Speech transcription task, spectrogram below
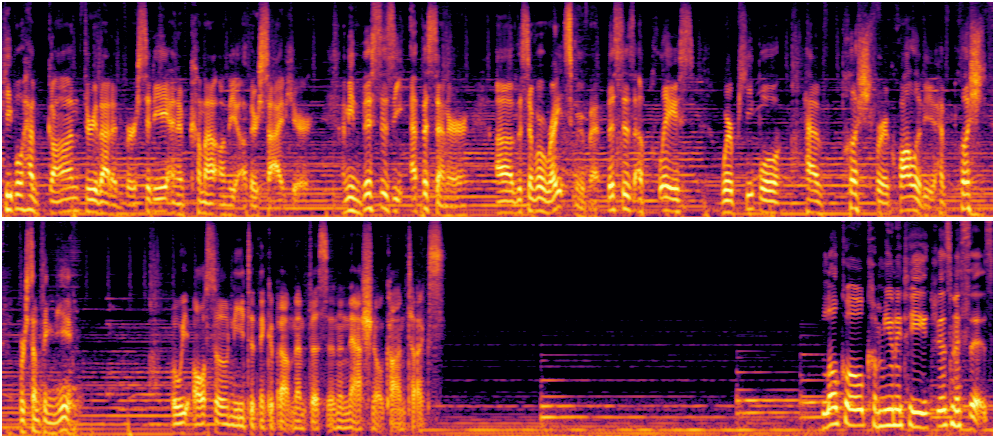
People have gone through that adversity and have come out on the other side here. I mean, this is the epicenter of the civil rights movement. This is a place where people have pushed for equality, have pushed for something new. But we also need to think about Memphis in a national context. local community businesses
